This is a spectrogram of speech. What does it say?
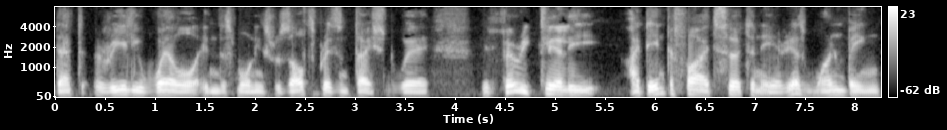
that really well in this morning's results presentation, where it very clearly identified certain areas, one being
